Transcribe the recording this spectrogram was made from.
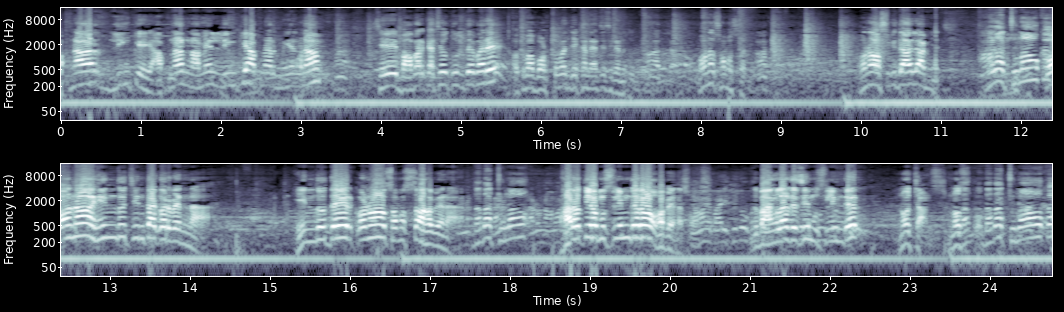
আপনার লিঙ্কে আপনার নামের লিঙ্কে আপনার মেয়ের নাম সে বাবার কাছেও তুলতে পারে অথবা বর্তমান যেখানে আছে সেখানে তুলতে পারে কোনো সমস্যা নেই কোনো অসুবিধা হলে আমি আছি दादा चुनाव का কোন হিন্দু চিন্তা করবেন না হিন্দুদের কোনো সমস্যা হবে না दादा चुनाव ভারতীয় মুসলিমদেরও হবে না সমস্যা কিন্তু বাংলাদেশি মুসলিমদের নো চান্স নো दा- दादा चुनाव का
